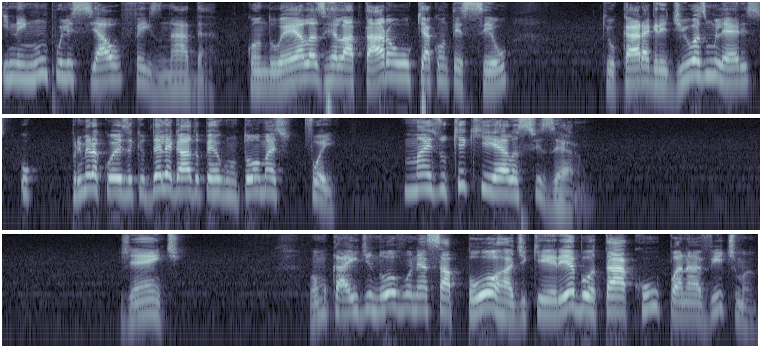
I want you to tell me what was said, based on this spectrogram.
E nenhum policial fez nada. Quando elas relataram o que aconteceu, que o cara agrediu as mulheres, a primeira coisa que o delegado perguntou mas foi: "Mas o que que elas fizeram?" Gente, vamos cair de novo nessa porra de querer botar a culpa na vítima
